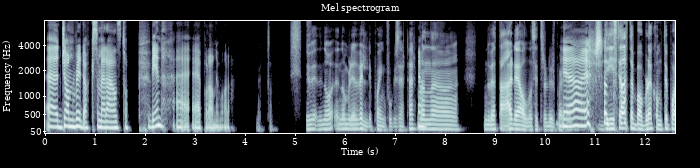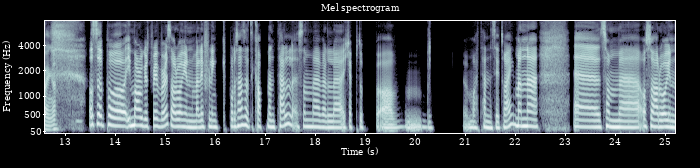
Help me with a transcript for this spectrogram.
Uh, John Riddock, som er deres toppvin, uh, er på det nivået der. Nettopp. Nå, nå blir det veldig poengfokusert her, Ja. men øh, du vet, det er det alle sitter og lurer på. Ja, Drit i alt det bablet, kom til poenget. Og så på- i Margaret River så har du òg en veldig flink produsent som heter Capmentel, som er vel eh, kjøpt opp av mm, Moet Hennessy, tror jeg. Men eh, eh, som eh, Og så har du òg en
